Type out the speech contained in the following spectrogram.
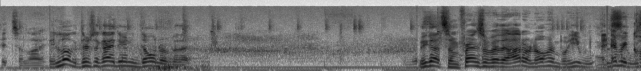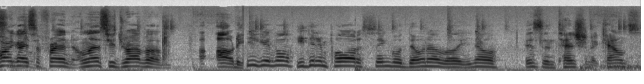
It's a lie. Hey, look, there's a guy doing the donut over there. We got some friends over there. I don't know him, but he every car guy's a friend unless you drive a, a Audi. He gave up. He didn't pull out a single donut. Well, you know, his intention that counts.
